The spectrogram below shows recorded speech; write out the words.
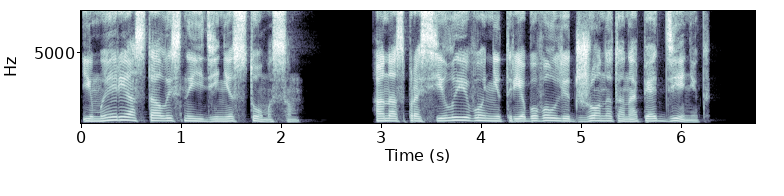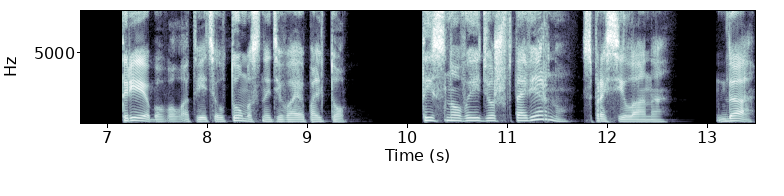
и Мэри осталась наедине с Томасом. Она спросила его, не требовал ли Джонатан опять денег. «Требовал», — ответил Томас, надевая пальто. «Ты снова идешь в таверну?» — спросила она. «Да».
